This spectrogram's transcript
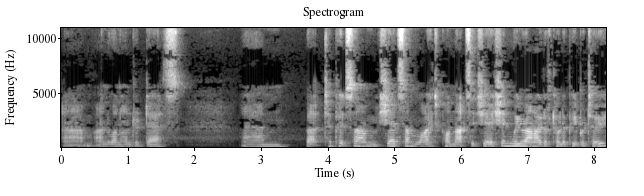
and 100 deaths. Um, but to put some, shed some light upon that situation, we ran out of toilet paper too.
